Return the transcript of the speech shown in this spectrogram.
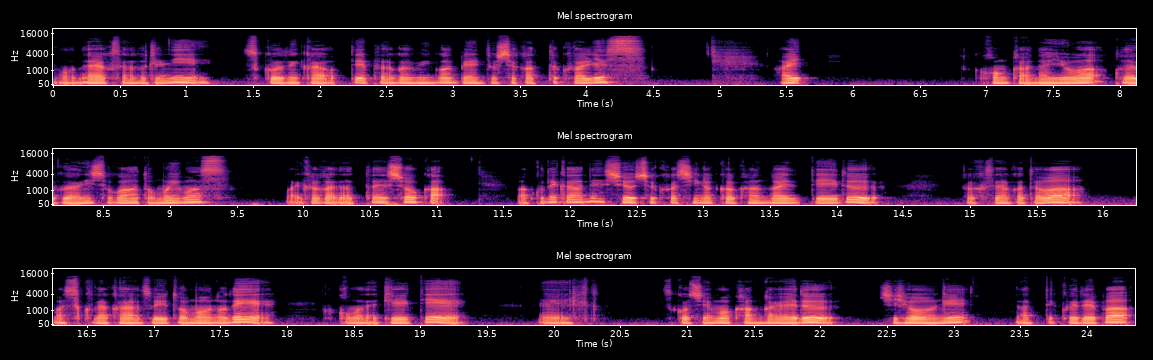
もう大学生の時にスクールに通ってプログラミングを勉強してかったくらいです。はい。今回の内容はこれぐらいにしようかなと思います。まあ、いかがだったでしょうかまあ、これからね、就職か進学か考えている学生の方は、まあ、少なからずいいと思うので、ここまで聞いて、えー、少しでも考える指標になってくれれば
